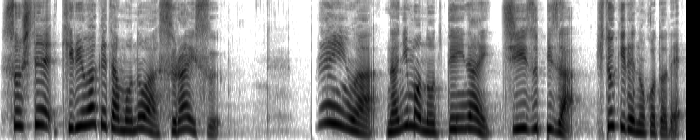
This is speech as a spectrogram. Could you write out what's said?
そして切り分けたものはスライス。プレインは何も乗っていないチーズピザ一切れのことで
